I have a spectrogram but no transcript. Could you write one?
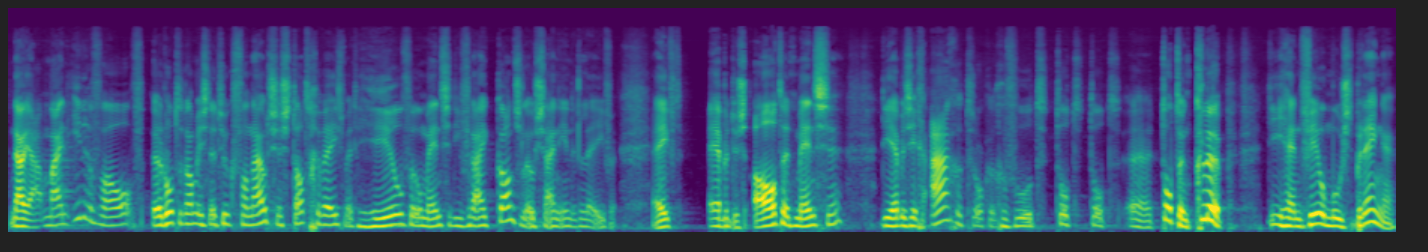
nou ja, maar in ieder geval, Rotterdam is natuurlijk vanouds een stad geweest met heel veel mensen die vrij kansloos zijn in het leven. Heeft, hebben dus altijd mensen die hebben zich aangetrokken gevoeld tot, tot, eh, tot een club die hen veel moest brengen.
